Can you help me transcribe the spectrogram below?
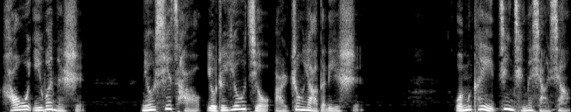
毫无疑问的是，牛膝草有着悠久而重要的历史。我们可以尽情的想象，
